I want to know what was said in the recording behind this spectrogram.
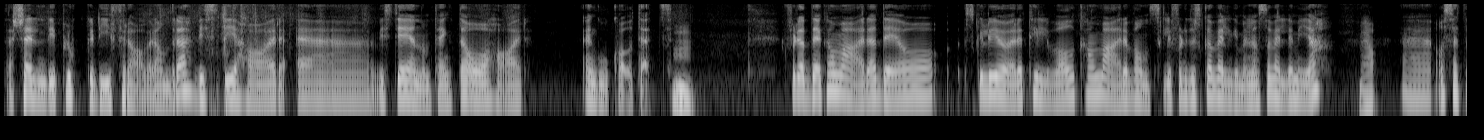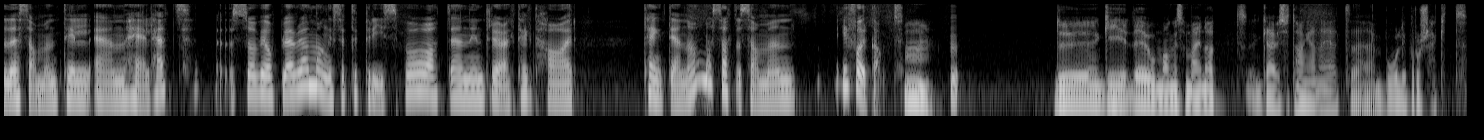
Det er sjelden de plukker de fra hverandre hvis de, har, eh, hvis de er gjennomtenkte og har en god kvalitet. Mm. Fordi det kan være det å skulle gjøre tilvalg kan være vanskelig fordi du skal velge mellom så veldig mye. Ja. Eh, og sette det sammen til en helhet. Så vi opplever at mange setter pris på at en interiørarkitekt har tenkt gjennom og satt det sammen i forkant. Mm. Mm. Du, Gi, det er jo mange som mener at Gausetangen er et eh, boligprosjekt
